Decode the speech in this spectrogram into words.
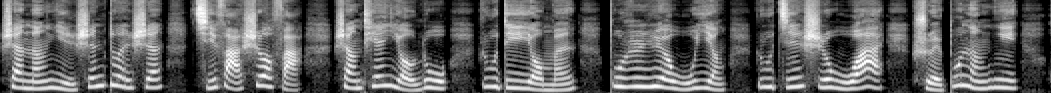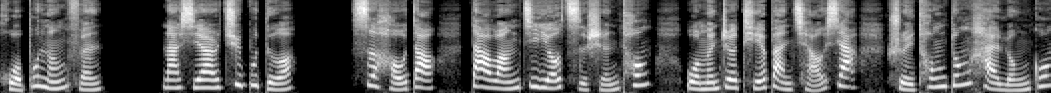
善能隐身遁身，其法设法，上天有路，入地有门，不日月无影，入金石无碍，水不能溺，火不能焚，那邪而去不得。”四猴道：“大王既有此神通，我们这铁板桥下，水通东海龙宫。”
